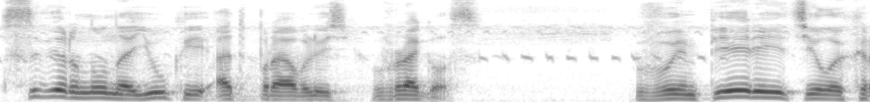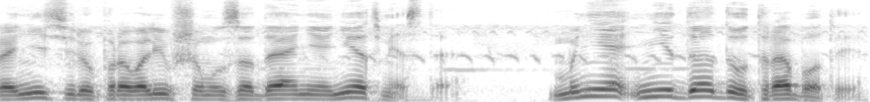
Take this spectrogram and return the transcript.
сверну на юг и отправлюсь в Рогос. В Империи телохранителю, провалившему задание, нет места. Мне не дадут работы,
